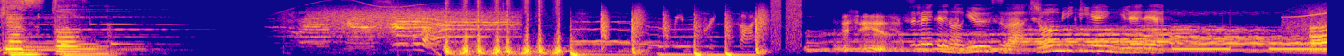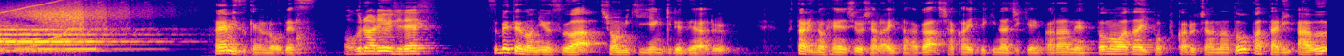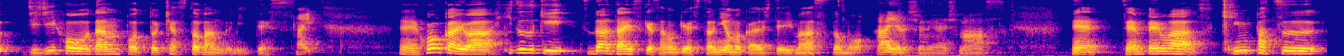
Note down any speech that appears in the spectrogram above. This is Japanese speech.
キャスト。すべてのニュースは賞味期限切れで早水健郎です。小倉隆二です。すべてのニュースは賞味期限切れである二人の編集者ライターが社会的な事件からネットの話題ポップカルチャーなどを語り合う時事放談ポッドキャスト番組です、はい。えー今回は引き続き津田大輔さんをゲストにお迎えしていますどうもはい、よろしくお願いします。ね前編は金髪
